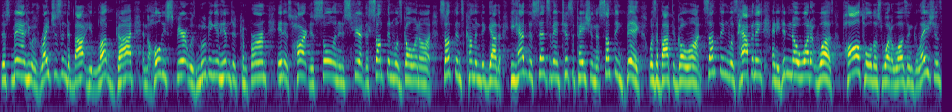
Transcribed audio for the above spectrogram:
this man, he was righteous and devout, he loved God, and the Holy Spirit was moving in him to confirm in his heart and his soul and in his spirit that something was going on. Something's coming together. He had this sense of anticipation that something big was about to go on. Something was happening, and he didn't know what it was. Paul told us what it was in Galatians.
